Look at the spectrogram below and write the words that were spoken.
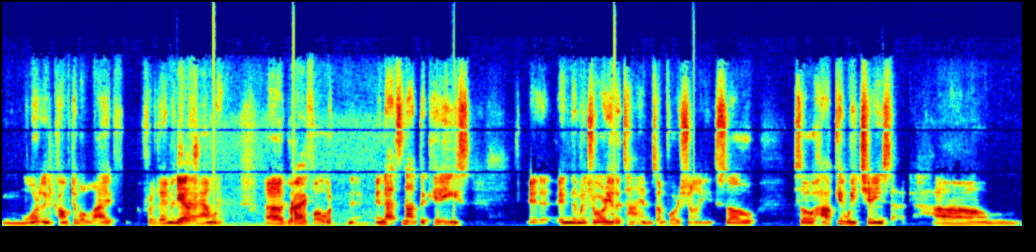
more than comfortable life for them and yeah. their family uh, going right. forward. And that's not the case in the majority of the times, unfortunately. So, so how can we change that? Um,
